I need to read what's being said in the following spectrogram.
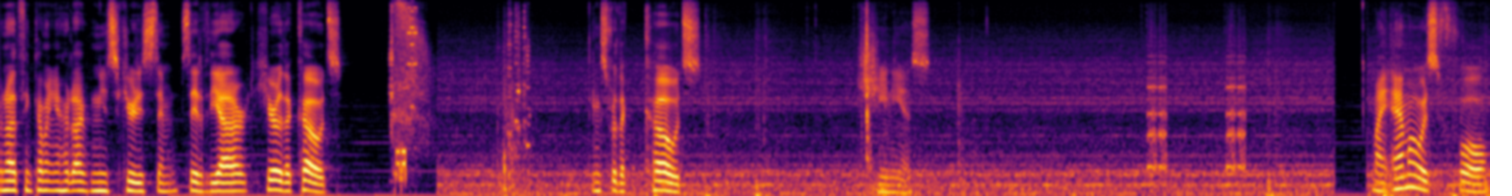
Another thing coming, I heard I have new security system, state of the art. Here are the codes. Thanks for the codes. Genius. My ammo is full.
